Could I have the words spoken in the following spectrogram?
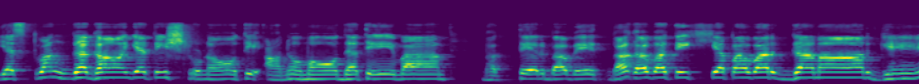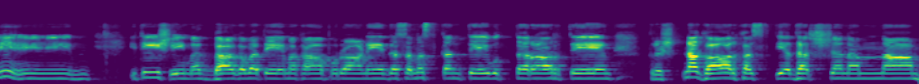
यस्त्वङ्गगायति शृणोति अनुमोदते वा भक्तिर्भवेत् भगवति ह्यपवर्गमार्गे इति श्रीमद्भागवते महापुराणे दशमस्कन्ते उत्तरार्थे कृष्णगार्हस्त्यदर्शनं नाम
